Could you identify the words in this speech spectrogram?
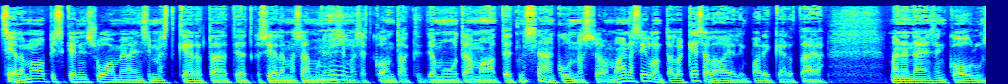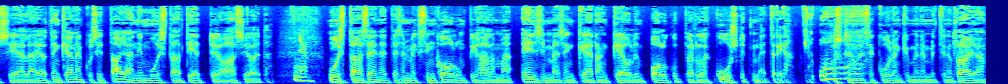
siellä mä opiskelin suomea ensimmäistä kertaa ja tiedätkö, siellä mä sain mun Niin. ensimmäiset kontaktit ja muuta. Ja mä ajattelin, että missähän kunnossa se on. Mä aina silloin tällä kesällä ajelin pari kertaa ja mä aina näin sen koulun siellä. Ja jotenkin aina kun sit ajan, niin muistaa tiettyjä asioita. Joo. Muistaa sen, että esimerkiksi koulun pihalla mä ensimmäisen kerran keulin polkupyörällä 60 metriä. Koska se oli se 60 metrin raja.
